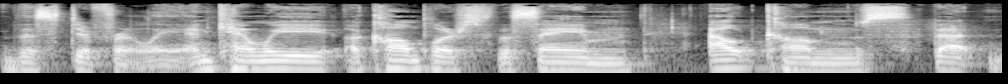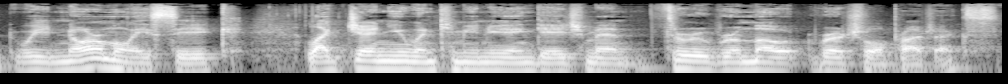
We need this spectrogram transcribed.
this differently. And can we accomplish the same outcomes that we normally seek, like genuine community engagement through remote virtual projects.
